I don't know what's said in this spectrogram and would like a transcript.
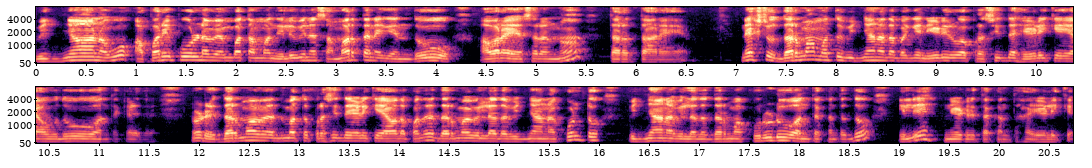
ವಿಜ್ಞಾನವು ಅಪರಿಪೂರ್ಣವೆಂಬ ತಮ್ಮ ನಿಲುವಿನ ಸಮರ್ಥನೆಗೆಂದು ಅವರ ಹೆಸರನ್ನು ತರುತ್ತಾರೆ. ನೆಕ್ಸ್ಟ್ ಧರ್ಮ ಮತ್ತು ವಿಜ್ಞಾನದ ಬಗ್ಗೆ ನೀಡಿರುವ ಪ್ರಸಿದ್ಧ ಹೇಳಿಕೆ ಯಾವುದು ಅಂತ ಕೇಳಿದರೆ, ನೋಡ್ರಿ, ಧರ್ಮ ಮತ್ತು ಪ್ರಸಿದ್ಧ ಹೇಳಿಕೆ ಯಾವುದಪ್ಪ ಅಂದರೆ, ಧರ್ಮವಿಲ್ಲದ ವಿಜ್ಞಾನ ಕುಂಟು, ವಿಜ್ಞಾನವಿಲ್ಲದ ಧರ್ಮ ಕುರುಡು ಅಂತಕ್ಕಂಥದ್ದು ಇಲ್ಲಿ ನೀಡಿರ್ತಕ್ಕಂತಹ ಹೇಳಿಕೆ.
